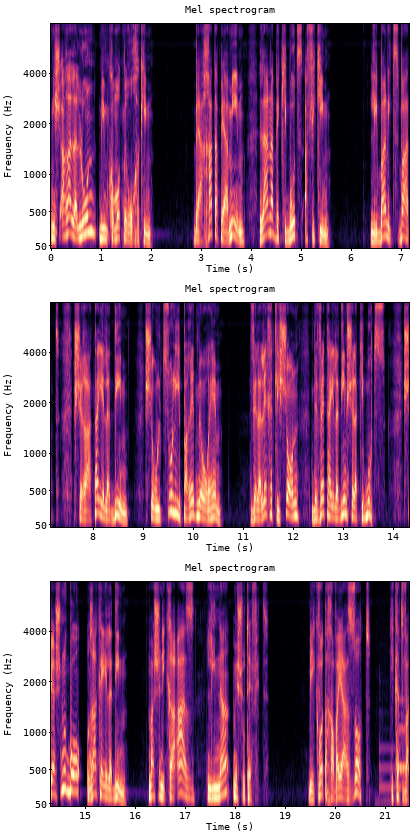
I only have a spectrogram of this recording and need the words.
נשארה ללון במקומות מרוחקים. באחת הפעמים לנה בקיבוץ אפיקים. ליבה נצבט כשראתה ילדים שאולצו להיפרד מהוריהם וללכת לישון בבית הילדים של הקיבוץ, שישנו בו רק הילדים, מה שנקרא אז לינה משותפת. בעקבות החוויה הזאת, היא כתבה:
